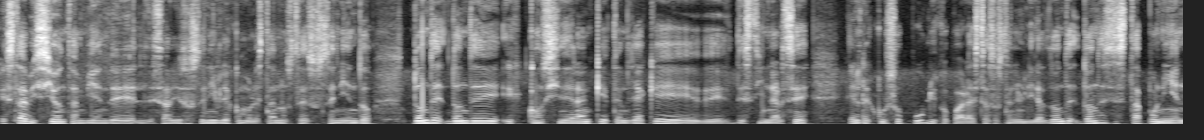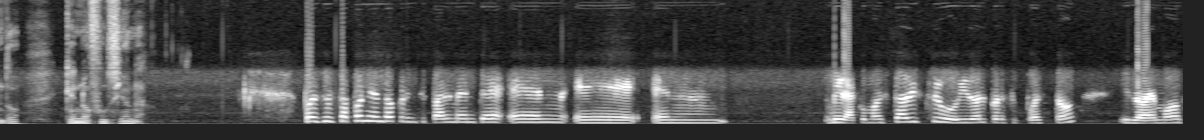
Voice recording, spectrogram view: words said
esta visión también del desarrollo sostenible como lo están ustedes sosteniendo, ¿dónde, dónde eh, consideran que tendría que destinarse el recurso público para esta sostenibilidad? ¿Dónde, ¿Dónde se está poniendo que no funciona? Pues se está poniendo principalmente en, eh, en, mira, como está distribuido el presupuesto, y lo hemos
